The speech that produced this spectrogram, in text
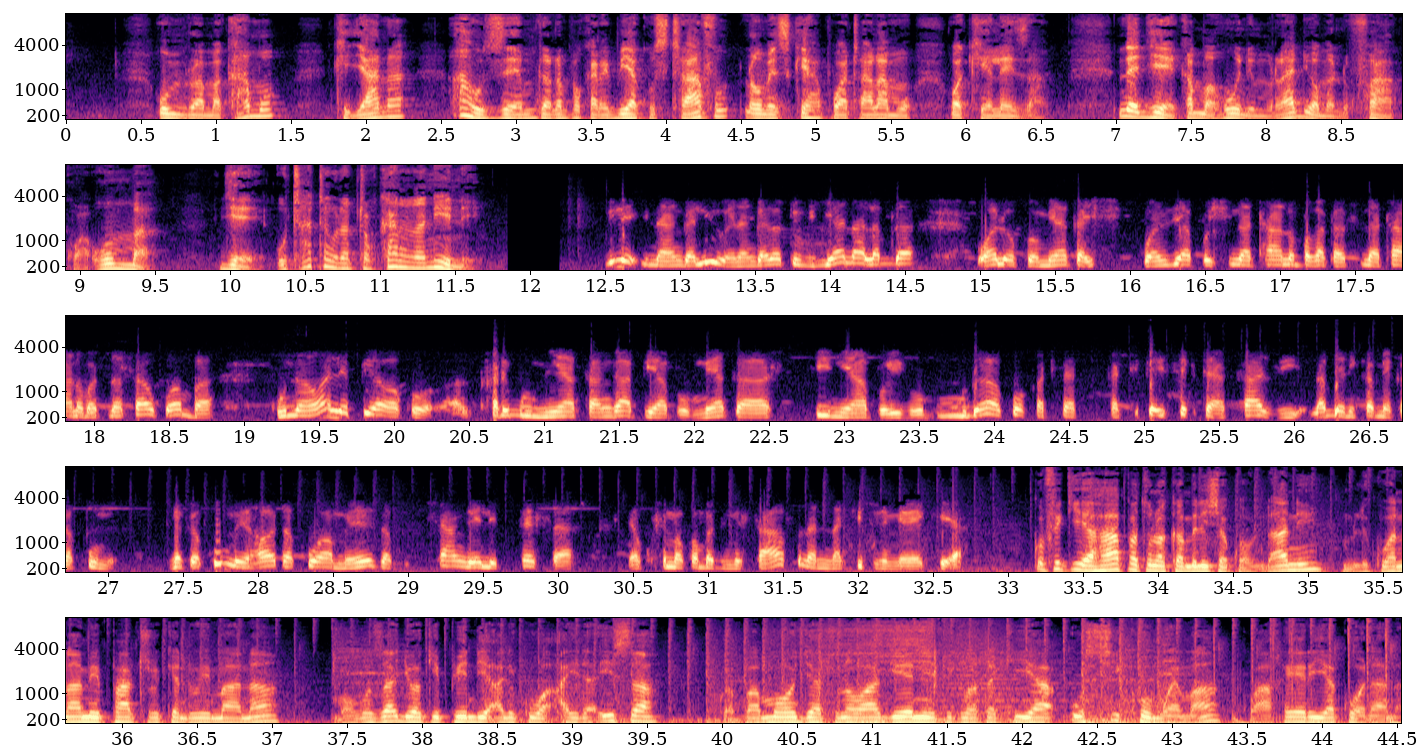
umri wa makamo, kijana au zee, mtu anapokaribia kustaafu. Na umesikia hapo wataalamu wakieleza. Na je, kama huu ni mradi wa manufaa kwa umma, je, utata unatokana na nini? vile inaangaliwa inaangaliwa tu vijana labda wale wako miaka kuanzia hapo ishirini na tano mpaka thelathini na tano but tunasahau kwamba kuna wale pia wako karibu miaka ngapi hapo miaka sitini hapo hivyo muda wao kuwa katika katika sekta ya kazi labda ni kama miaka kumi miaka kumi hawatakuwa wameweza kuchanga ile pesa ya kusema kwamba nimestaafu na nina kitu nimewekea Kufikia hapa tunakamilisha Kwa Undani. Mlikuwa nami Patrick Nduimana, mwongozaji wa kipindi alikuwa Aida Isa. Kwa pamoja tuna wageni tukiwatakia usiku mwema, kwa heri ya kuonana.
